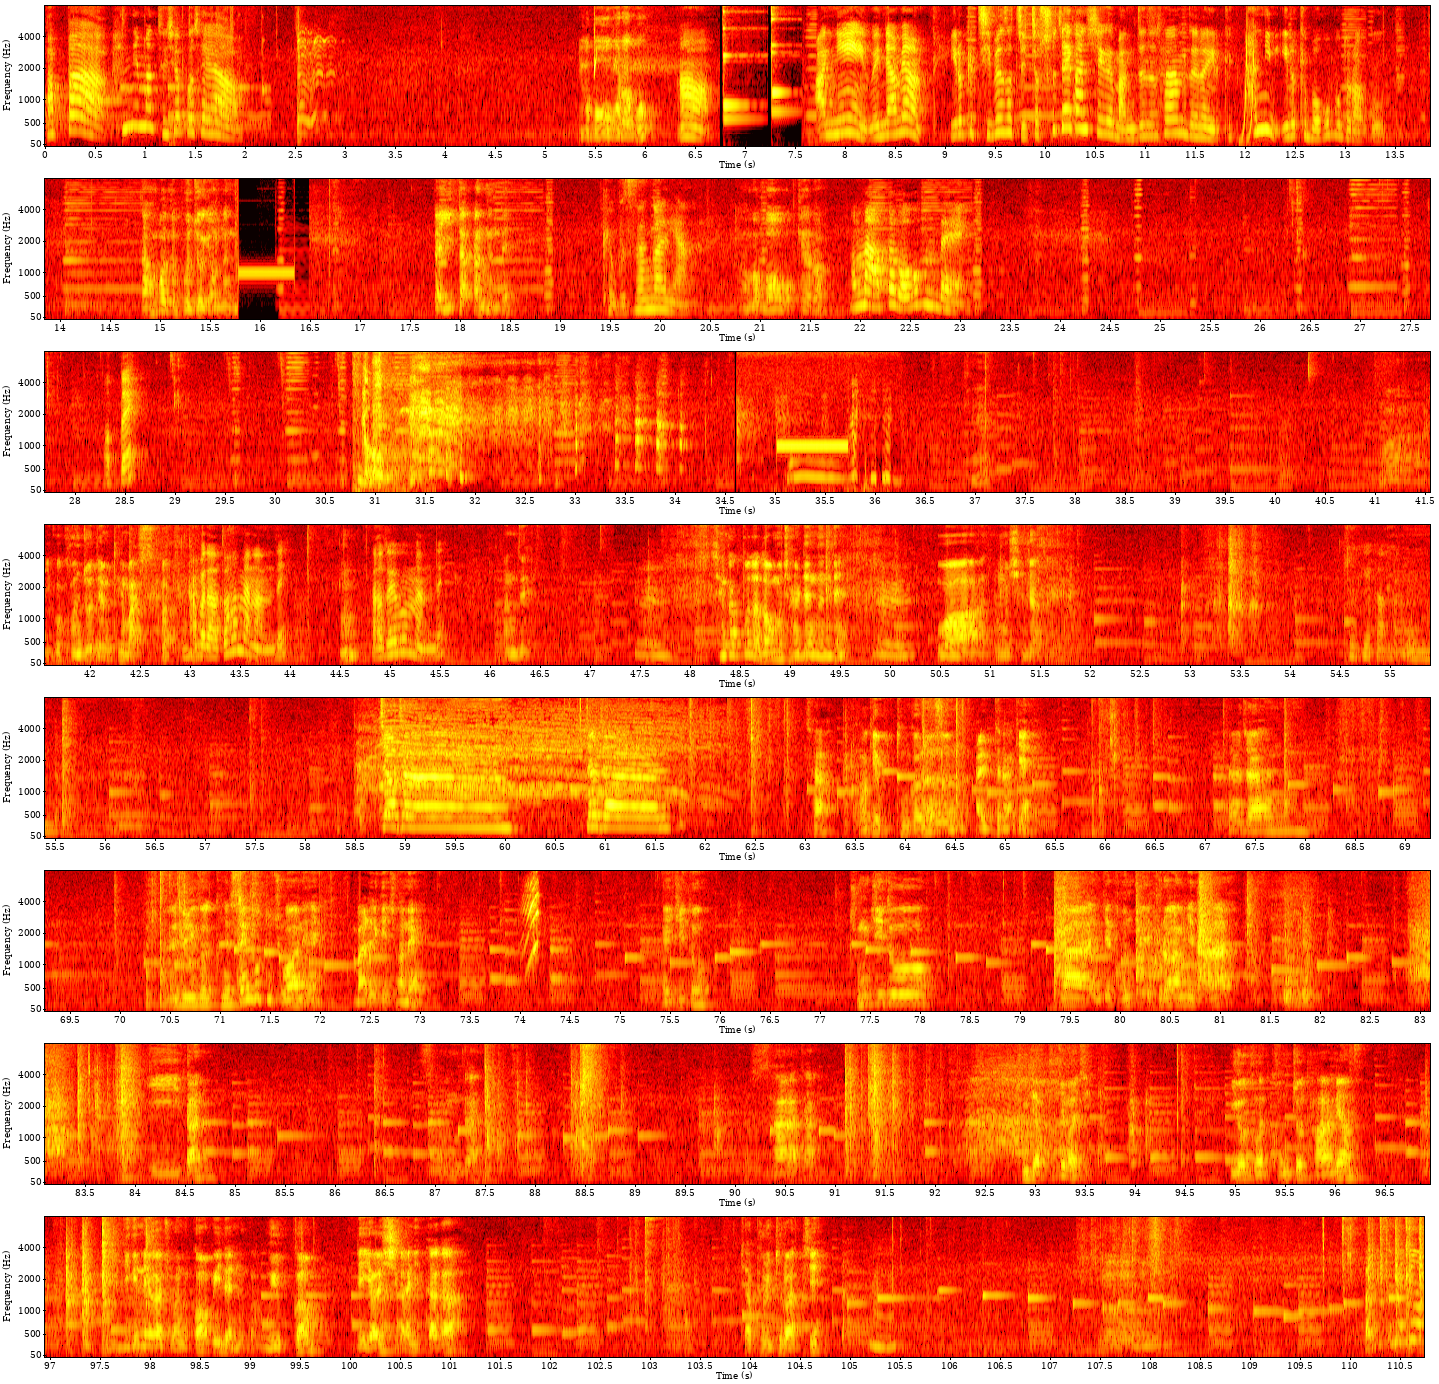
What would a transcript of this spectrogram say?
아빠 한 입만 드셔보세요. 이거 먹어보라고? 어. 아니 왜냐면 이렇게 집에서 직접 수제 간식을 만드는 사람들은 이렇게 한 입 이렇게 먹어보더라고. 나 한 번도 본 적이 없는데 나 이 닦았는데 그게 무슨 상관이야. 한번 먹어볼게 그럼 엄마 아빠 먹어본대. 어때? 와 이거 건조되면 되게 맛있을 것 같은데 아빠 나도 하면 안 돼? 응? 나도 해보면 안 돼? 안돼 응. 생각보다 너무 잘 됐는데? 응. 와 너무 신기하다 여기다. 음. 짜잔 짜잔. 자 거기에 붙은 거는 알뜰하게. 짜잔. 애들 이거 그냥 생 것도 좋아하네. 말리기 전에. 애지도. 중지도. 자 이제 건조에 들어갑니다. 2단. 3단 4단 중지야 푸짐하지? 이거 건, 건조 다 하면 이 니그네가 좋아하는 껌이 되는 거야 우유껌 이제 10시간 있다가 자 불 들어왔지? 응. 음. 빨리 끝내줘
